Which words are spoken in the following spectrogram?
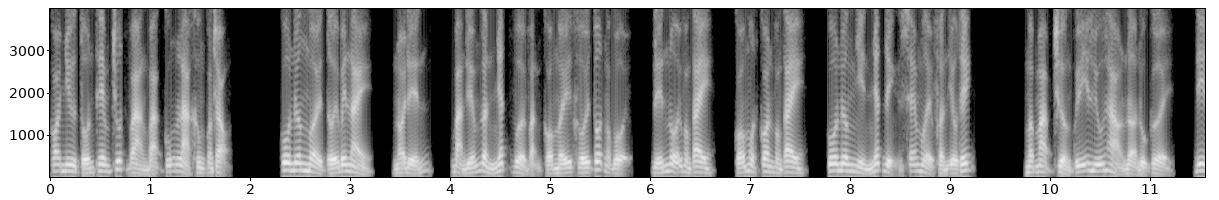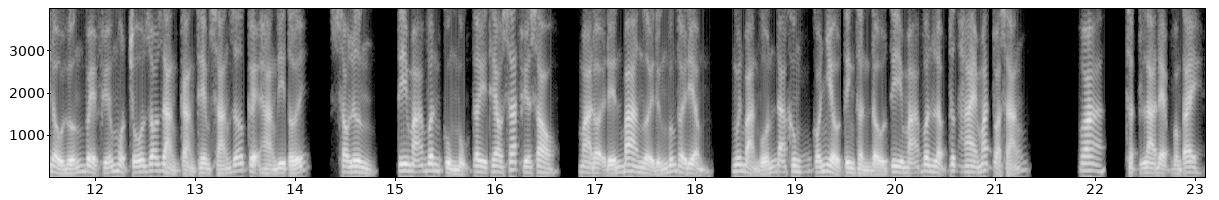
coi như tốn thêm chút vàng bạc cũng là không quan trọng. Cô nương mời tới bên này, nói đến, bản điếm gần nhất vừa vặn có mấy khối tốt ngọc bội, đến nỗi vòng tay, có một con vòng tay, cô nương nhìn nhất định sẽ mười phần yêu thích. Mập mạp trưởng quỹ hữu hảo nợ nụ cười, đi đầu hướng về phía một chỗ rõ ràng càng thêm sáng rỡ kệ hàng đi tới, sau lưng, ti mã vân cùng mục tây theo sát phía sau, mà đợi đến ba người đứng vững thời điểm, nguyên bản vốn đã không có nhiều tinh thần đầu ti mã vân lập tức hai mắt tỏa sáng. Hoa, thật là đẹp vòng tay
